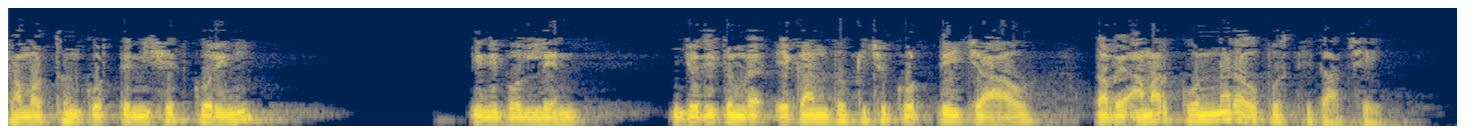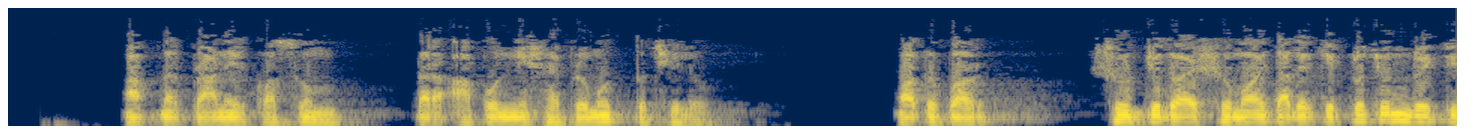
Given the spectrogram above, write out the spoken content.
সমর্থন করতে নিষেধ করিনি? তিনি বললেন, যদি তোমরা একান্ত কিছু করতেই চাও, তবে আমার কন্যারা উপস্থিত আছে। আপনার প্রাণের কসম, তারা আপন নেশায় প্রমত্ত ছিল। অতপর সূর্যোদয়ের সময় তাদেরকে প্রচণ্ড একটি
